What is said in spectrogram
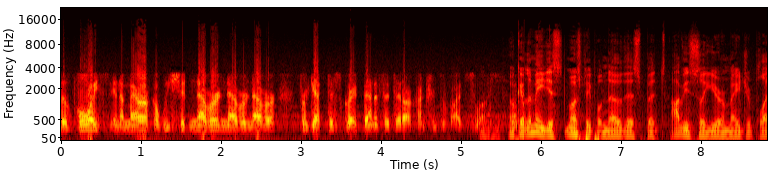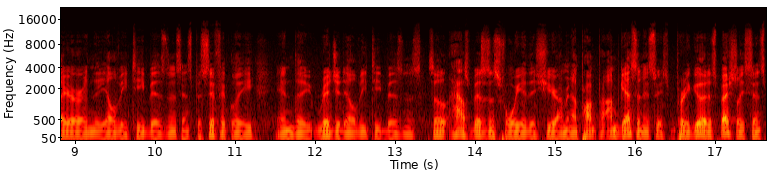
the voice in America. We should never, never, never forget this great benefit that our country provides to us. Okay, let me just, most people know this, but obviously you're a major player in the LVT business and specifically in the rigid LVT business. So, how's business for you this year? I mean, I'm, I'm guessing it's, it's pretty good, especially since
